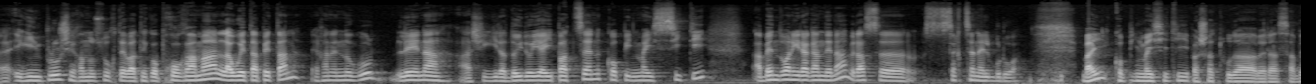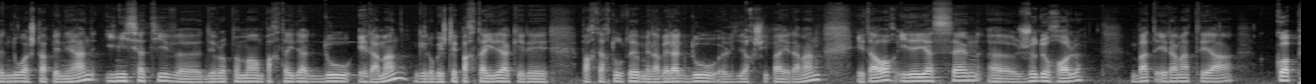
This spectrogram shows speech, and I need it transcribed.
Egin plus, egan duzu urte bateko programa, lau etapetan, eganen dugu, lehena, hasi gira doidoia ipatzen, Kopin My City, abenduan iragandena, beraz, uh, zertzen helburua. Bai, Kopin City pasatu da, beraz, abendua estapenean, iniziatib uh, development partaideak du eraman, gero beste partaideak ere parte hartu dute, mera berak du leadershipa eraman, eta hor, ideia zen uh, jeu de rol, bat eramatea, kop,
